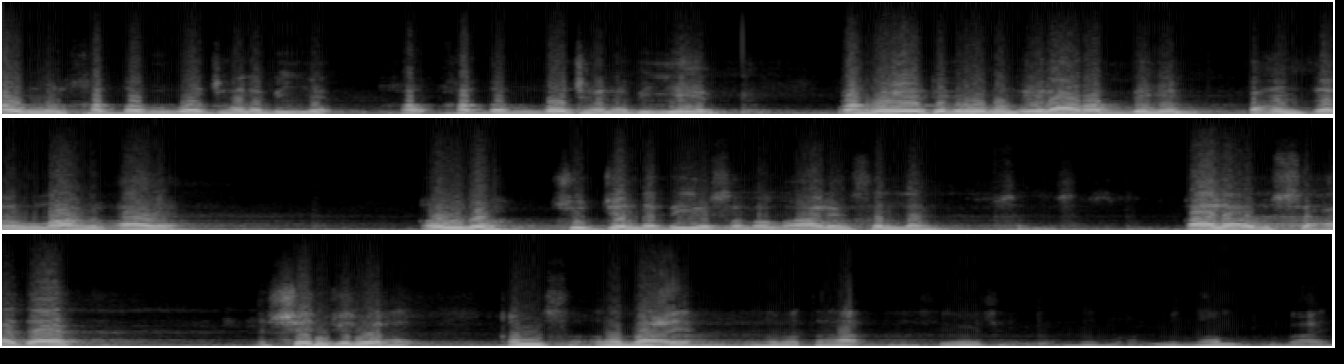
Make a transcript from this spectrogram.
قوم خضبوا وجه نبي خضبوا وجه نبيهم وهو يدعوهم إلى ربهم فأنزل الله الآية. قوله شج النبي صلى الله عليه وسلم. قال أبو السعادات الشج قمص رباعية ضبطها في وجه بالضم رباعية.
